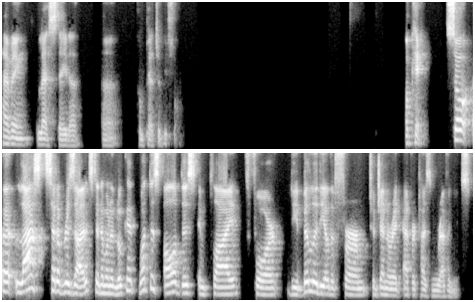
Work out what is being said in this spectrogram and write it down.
having less data uh, compared to before. Okay, so last set of results that I want to look at, what does all of this imply for the ability of the firm to generate advertising revenues?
